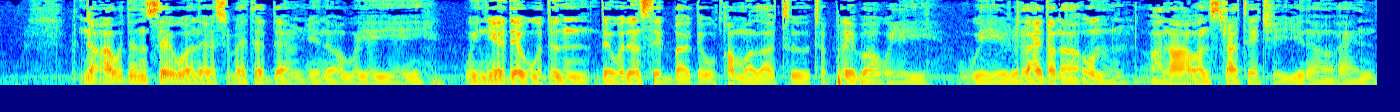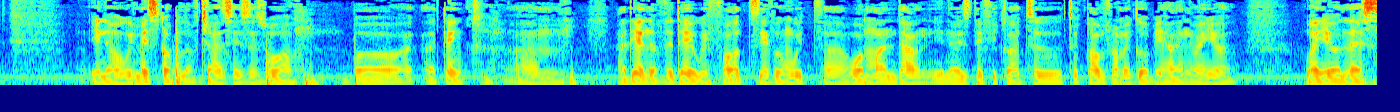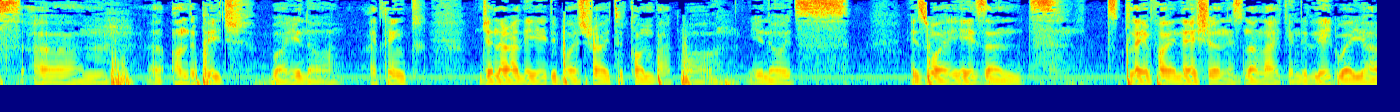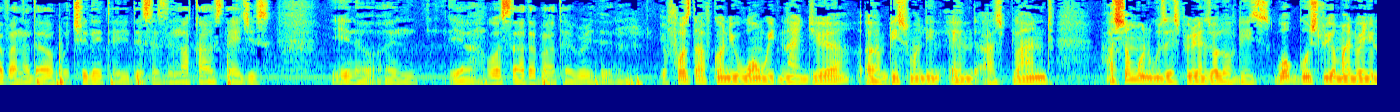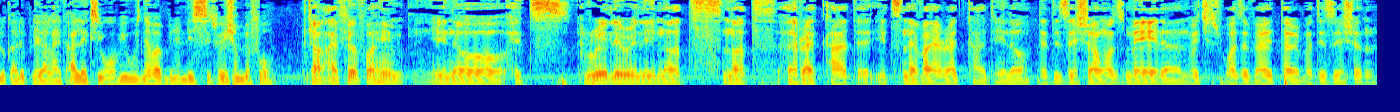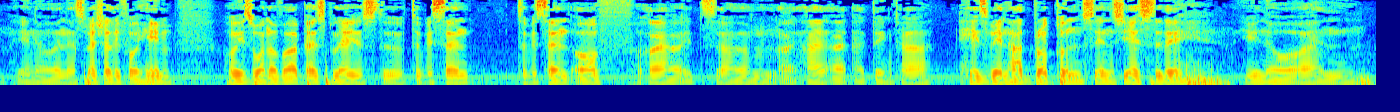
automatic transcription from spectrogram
No, I wouldn't say we underestimated them. You know, we we knew they wouldn't they wouldn't sit back. They would come all out to to play, but we we relied on our own on our own strategy. You know, and you know we missed a couple of chances as well. But I think um, at the end of the day, we fought even with uh, one man down. You know, it's difficult to to come from a goal behind when you're when you're less um, uh, on the pitch but you know, I think generally the boys try to come back, but you know, it's it's what it is, and playing for a nation is not like in the league where you have another opportunity. This is the knockout stages, you know, and yeah, we're sad about everything. Your first AFCON you won with Nigeria. Um, this one didn't end as planned. As someone who's experienced all of this, what goes through your mind when you look at a player like Alex Iwobi who's never been in this situation before? No, I feel for him. You know, it's really, really not not a red card. It's never a red card. You know, the decision was made, and which was a very terrible decision. You know, and especially for him, who is one of our best players, to to be sent to be sent off. Uh, it's um, I I I think uh, he's been heartbroken since yesterday. You know, and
